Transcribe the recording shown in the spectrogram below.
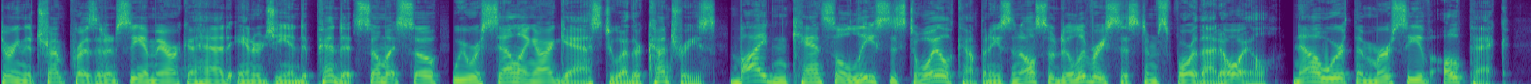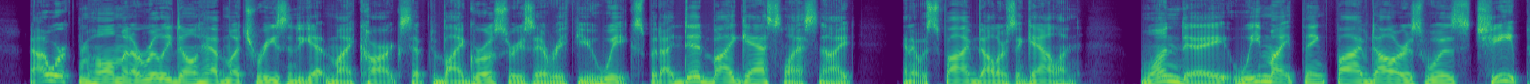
During the Trump presidency, America had energy independence, so much so we were selling our gas to other countries. Biden canceled leases to oil companies and also delivery systems for that oil. Now we're at the mercy of OPEC. Now, I work from home and I really don't have much reason to get in my car except to buy groceries every few weeks, but I did buy gas last night and it was $5 a gallon. One day, we might think $5 was cheap.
